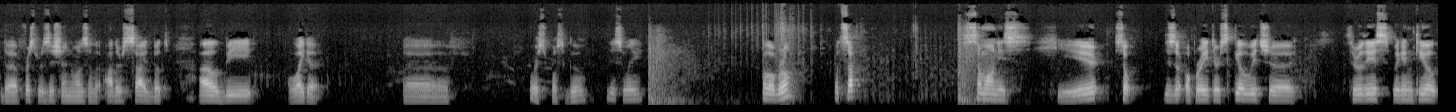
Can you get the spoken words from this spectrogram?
the first position was on the other side but I'll be like a uh, we're supposed to go? This way. Hello bro. What's up? Someone is here. So this is the operator skill which uh, through this we can kill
